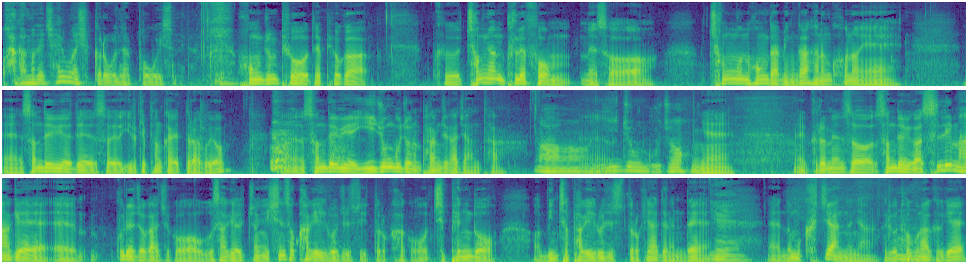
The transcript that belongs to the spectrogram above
과감하게 채용하실 거라고 저는 보고 있습니다. 홍준표 대표가 그 청년 플랫폼에서 청문 홍답인가 하는 코너에 에, 선대위에 대해서 이렇게 평가했더라고요. 에, 선대위의 이중 구조는 바람직하지 않다. 아, 이중 구조. 예. 에, 그러면서 선대위가 슬림하게 에, 꾸려져 가지고 의사 결정이 신속하게 이루어질 수 있도록 하고 집행도 어, 민첩하게 이루어질 수 있도록 해야 되는데 예. 에, 너무 크지 않느냐. 그리고 음. 더구나 그게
